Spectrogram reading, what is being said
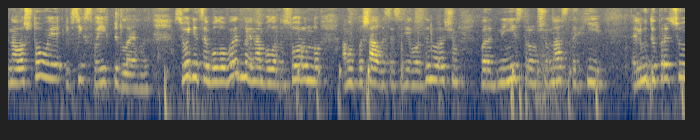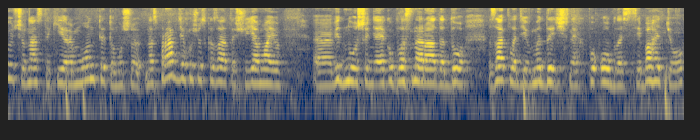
налаштовує і всіх своїх підлеглих. Сьогодні це було видно, і нам було не соромно. А ми пишалися Сергієм Володимировичем перед міністром, що в нас такі люди працюють, що в нас такі ремонти. Тому що насправді я хочу сказати, що я маю е, відношення як обласна рада до закладів медичних по області багатьох.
